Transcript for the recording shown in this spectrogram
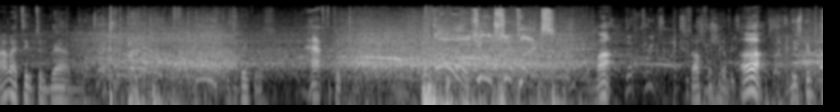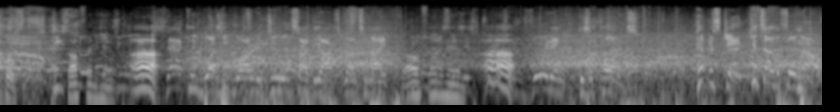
I might take him to the ground, man. It's ridiculous. I have to take him. Oh, huge suplex. Come up. Soften him up. and has been perfect. He's Soften him up. Exactly what he wanted to do inside the octagon tonight. Soften him up. Avoiding his opponents. Hip escape. Gets out of the full mount.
